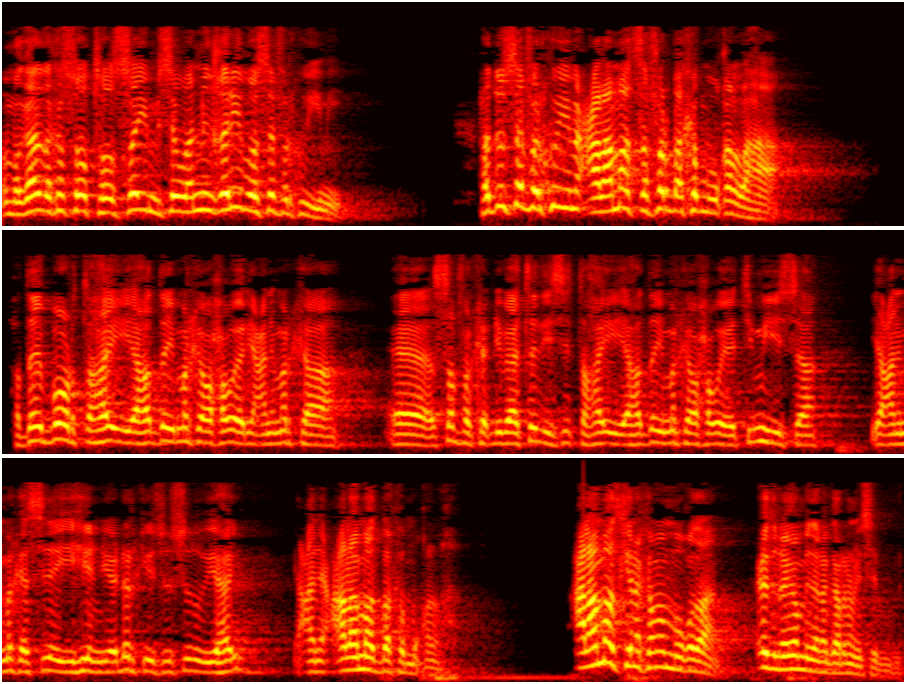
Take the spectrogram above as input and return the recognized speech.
oo magaalada ka soo toosay mise waa nin ghariib oo safar ku yimi. Hadduu safar ku yimi calaamaad safar baa ka muuqan lahaa. Hadday boor tahay iyo hadday marka waxaweye yani markaa safarka dhibaatadiisi tahay iyo hadday marka waxaweye timihiisa yani markaa siday yihiin iyo dharkiisu siduu yahay yani calaamaad baa ka muuqan lahaa. Calaamaadkiina kama muuqdaan. Cid naga midna garanaysa buuri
